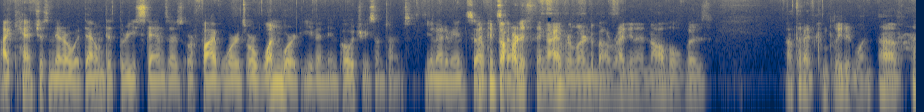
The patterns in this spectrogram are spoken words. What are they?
I can't just narrow it down to three stanzas or five words or one word even in poetry sometimes. You know what I mean? So I think the hardest thing I ever learned about writing a novel was not that I've completed one. Um,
